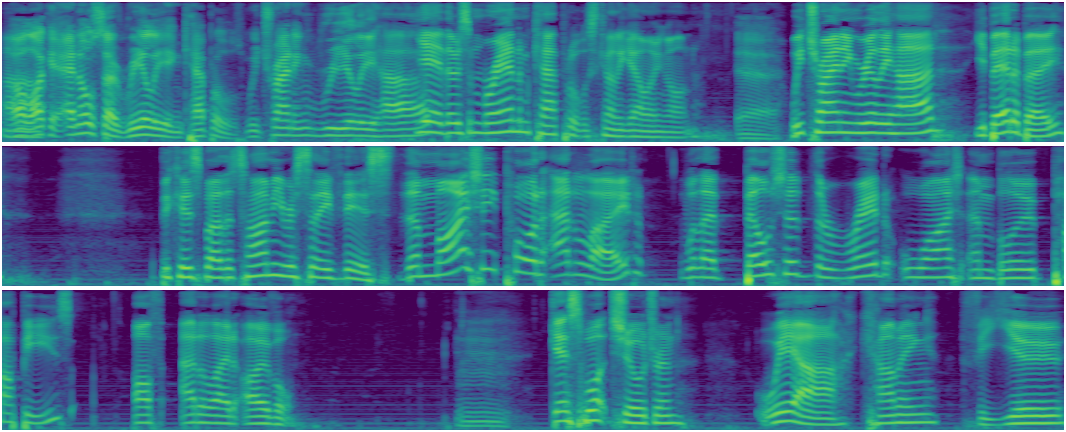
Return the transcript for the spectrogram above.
I Uh, like it, and also really in capitals. We training really hard. Yeah, there's some random capitals kind of going on. yeah. We training really hard. You better be. Because by the time you receive this, the mighty Port Adelaide will have belted the red, white, and blue puppies off Adelaide Oval. Mm. Guess what, children? We are coming for you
